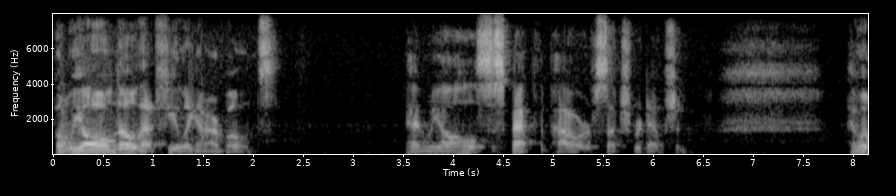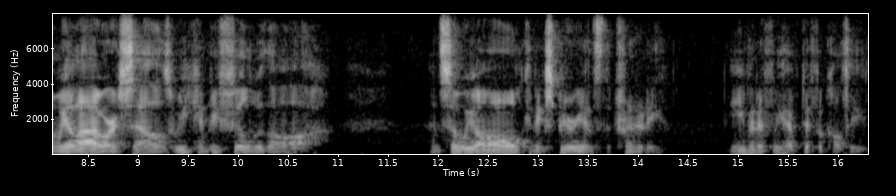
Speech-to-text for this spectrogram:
But we all know that feeling in our bones. And we all suspect the power of such redemption. And when we allow ourselves, we can be filled with awe. And so we all can experience the Trinity, even if we have difficulty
